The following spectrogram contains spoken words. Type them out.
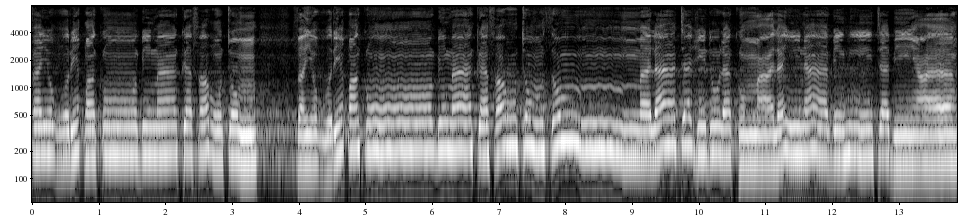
فيغرقكم بما كفرتم فيغرقكم بما كفرتم ثم لا تجد لكم علينا به تبيعا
